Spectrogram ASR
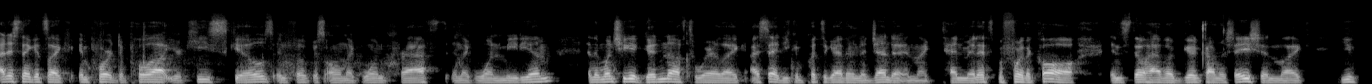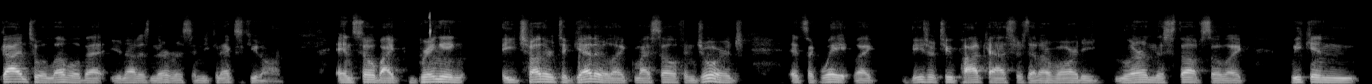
I just think it's like important to pull out your key skills and focus on like one craft and like one medium. And then once you get good enough to where, like I said, you can put together an agenda in like 10 minutes before the call and still have a good conversation, like you've gotten to a level that you're not as nervous and you can execute on. And so by bringing each other together, like myself and George, it's like, wait, like these are two podcasters that I've already learned this stuff. So like we can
